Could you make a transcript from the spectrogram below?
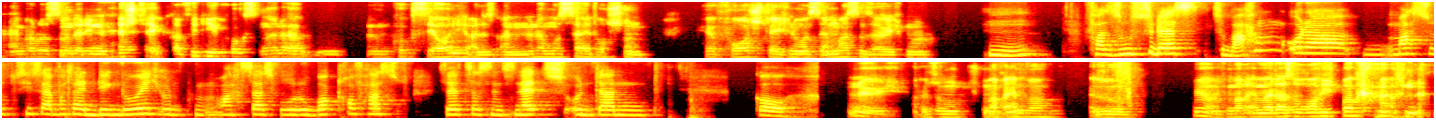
einfach bloß unter den Hashtag Graffiti guckst, ne, da, dann guckst du ja auch nicht alles an. Ne? Da musst du halt auch schon hervorstechen aus der Masse, sage ich mal. Hm. Versuchst du das zu machen oder machst du, ziehst einfach dein Ding durch und machst das, wo du Bock drauf hast, setzt das ins Netz und dann go? Nö, ich, also ich mache einfach, also ja, ich mache immer das, worauf ich Bock habe. Ne?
